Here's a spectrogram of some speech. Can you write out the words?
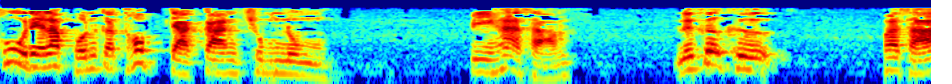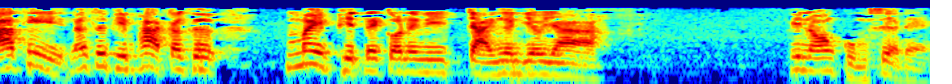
ผู้ได้รับผลกระทบจากการชุมนุมปีห้าสาม หรือก็คือภาษาที่หนังสือพิมพ์พาดก็คือ ไม่ผิดในกรณีจ่ายเงินเยียวยา พี่น้องกลุ่มเสื้อแดง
